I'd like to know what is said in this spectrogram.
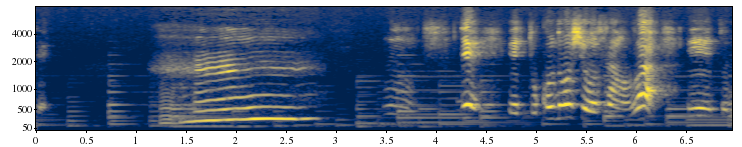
て、で、えっと、この和尚さんは、えっと、700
